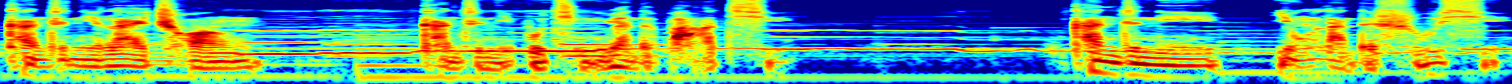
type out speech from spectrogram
看着你赖床，看着你不情愿的爬起，看着你。慵懒的梳洗，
